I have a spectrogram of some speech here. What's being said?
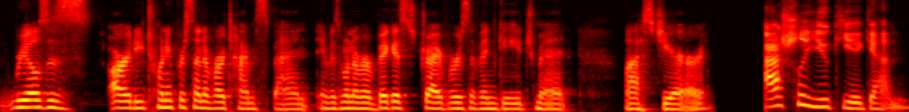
Reels is already 20% of our time spent. It was one of our biggest drivers of engagement last year. Ashley Yuki again.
